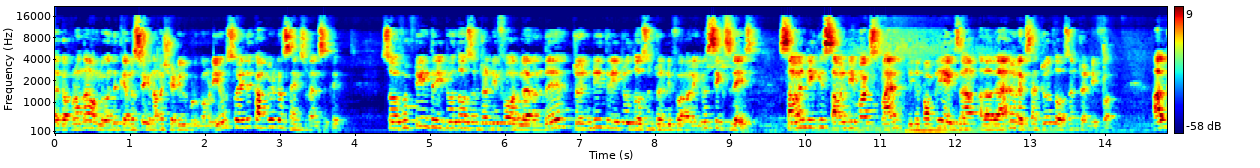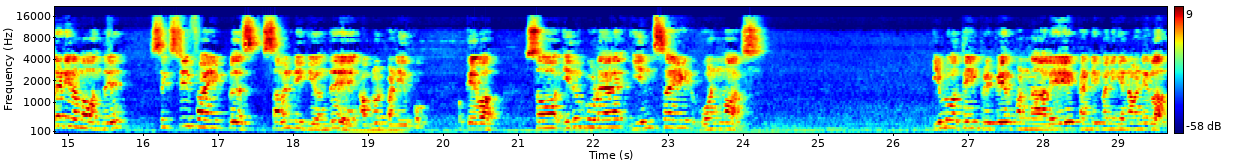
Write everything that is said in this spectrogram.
அதுக்கப்புறம் தான் அவங்களுக்கு வந்து கெமிஸ்ட்ரிக்கு நம்ம ஷெடியூல் கொடுக்க முடியும். ஸோ இது கம்ப்யூட்டர் சயின்ஸ் ஸ்டூடெண்ட்ஸுக்கு so fifteen three two thousand twenty ஃபோர்ல இருந்து twenty three two thousand twenty four வரைக்கும் சிக்ஸ் டேஸ் செவன்டிக்கு செவன்டி மார்க்ஸ் பிளான் இது பப்ளிக் எக்ஸாம் அதாவது annual exam two thousand twenty four already நம்ம வந்து சிக்ஸ்டி ஃபைவ் பிளஸ் செவன்டிக்கு வந்து அப்லோட் பண்ணியிருப்போம். ஓகேவா ஸோ இது கூட இன்சைட் ஒன் மார்க்ஸ் இவ்வளோத்தையும் ப்ரிப்பேர் பண்ணாலே கண்டிப்பா நீங்க என்ன பண்ணிடலாம்?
